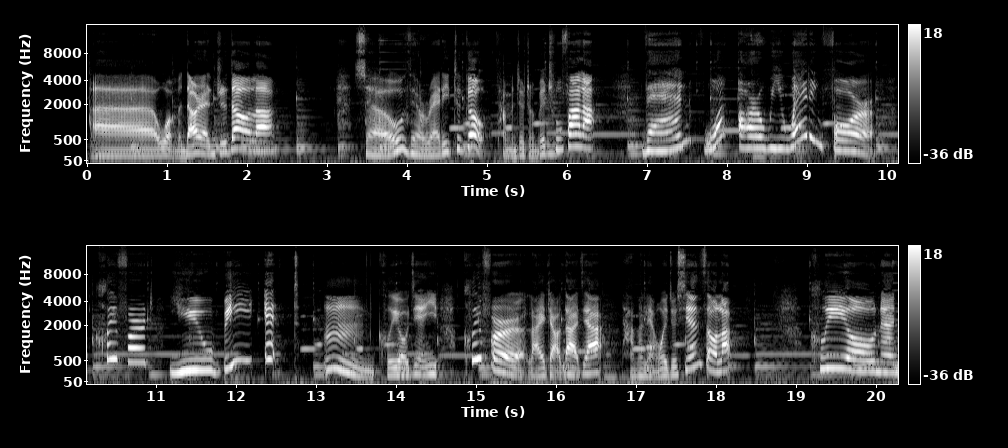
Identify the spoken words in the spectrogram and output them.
呃，我们当然知道了。So they're ready to go，他们就准备出发啦。Then what are we waiting for? Clifford, you be it. 嗯，Cleo 建议 Clifford 来找大家，他们两位就先走了。Cleo and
